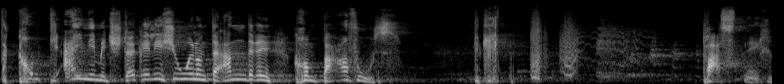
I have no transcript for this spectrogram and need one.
Da kommt die eine mit Stöckelischuhen und der andere kommt barfuß. Passt nicht.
